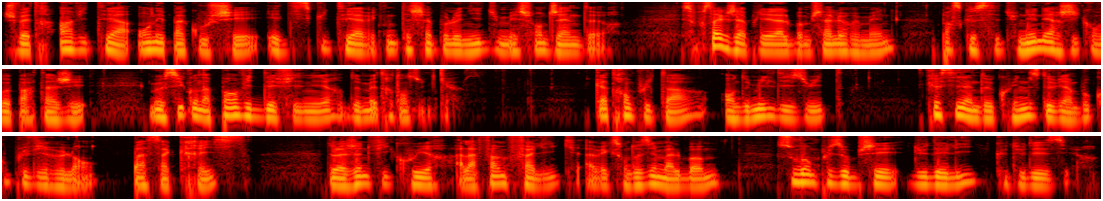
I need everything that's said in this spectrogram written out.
Je vais être invité à On n'est pas couché et discuter avec Natasha Polony du méchant gender. C'est pour ça que j'ai appelé l'album Chaleur humaine, parce que c'est une énergie qu'on veut partager, mais aussi qu'on n'a pas envie de définir, de mettre dans une case. Quatre ans plus tard, en 2018, Christine and the Queens devient beaucoup plus virulent, passe à Chris, de la jeune fille queer à la femme phallique avec son deuxième album, souvent plus objet du délit que du désir.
